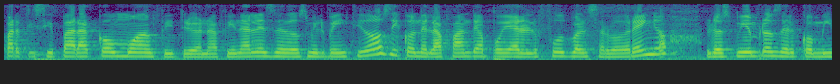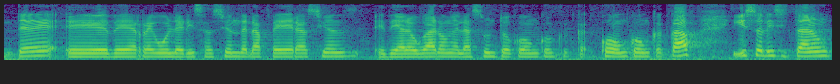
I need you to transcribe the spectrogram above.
participara como anfitrión. A finales de 2022 y con el afán de apoyar el fútbol salvadoreño, los miembros del Comité eh, de Regularización de la Federación eh, dialogaron el asunto con, CONCACAF y solicitaron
